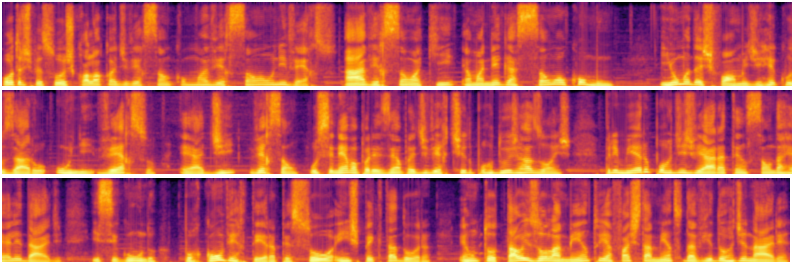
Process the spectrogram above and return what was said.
Outras pessoas colocam a diversão como uma aversão ao universo. A aversão aqui é uma negação ao comum, e uma das formas de recusar o universo é a diversão. O cinema, por exemplo, é divertido por duas razões. Primeiro, por desviar a atenção da realidade, e segundo, por converter a pessoa em espectadora. É um total isolamento e afastamento da vida ordinária.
